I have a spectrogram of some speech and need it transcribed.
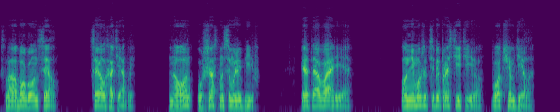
Слава богу, он цел. Цел хотя бы. Но он ужасно самолюбив. Это авария. Он не может себе простить ее. Вот в чем дело.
